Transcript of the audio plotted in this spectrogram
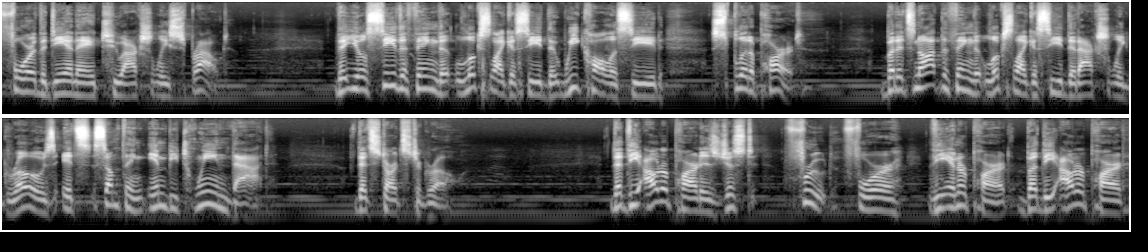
for the DNA to actually sprout that you'll see the thing that looks like a seed that we call a seed split apart. But it's not the thing that looks like a seed that actually grows, it's something in between that that starts to grow. That the outer part is just fruit for the inner part, but the outer part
